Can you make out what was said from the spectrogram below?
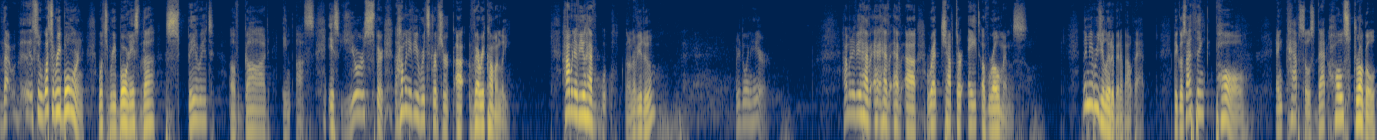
that, so what's reborn? What's reborn is the Spirit of God in us. It's your spirit. How many of you read Scripture uh, very commonly? How many of you have? None of you do. What are you doing here? How many of you have have have uh, read chapter eight of Romans? Let me read you a little bit about that. Because I think Paul encapsulates that whole struggle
